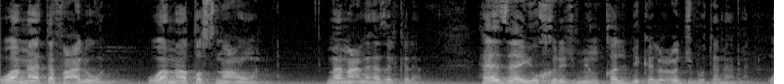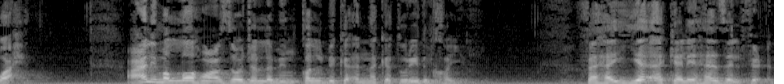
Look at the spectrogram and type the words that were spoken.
وما تفعلون وما تصنعون. ما معنى هذا الكلام؟ هذا يخرج من قلبك العجب تماما. واحد علم الله عز وجل من قلبك أنك تريد الخير فهيأك لهذا الفعل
